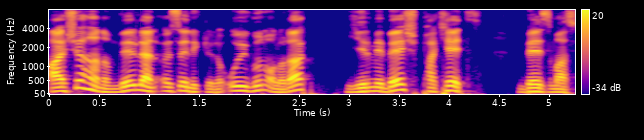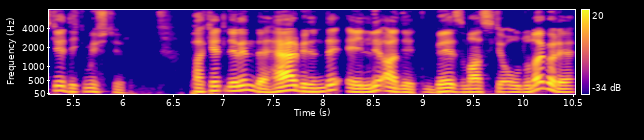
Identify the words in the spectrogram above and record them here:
Ayşe Hanım verilen özelliklere uygun olarak 25 paket bez maske dikmiştir. Paketlerin de her birinde 50 adet bez maske olduğuna göre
